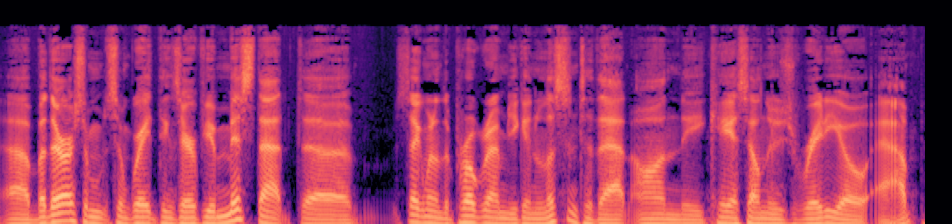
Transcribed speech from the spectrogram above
Uh, but there are some, some great things there. If you missed that segment of the program, you can listen to that on the KSL News Radio app,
